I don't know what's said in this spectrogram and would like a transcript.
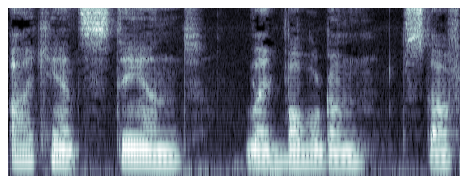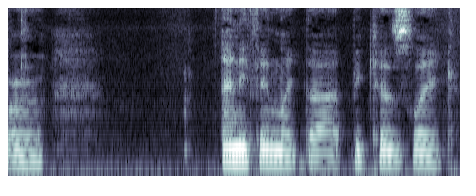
I can't stand like bubblegum stuff or anything like that because like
